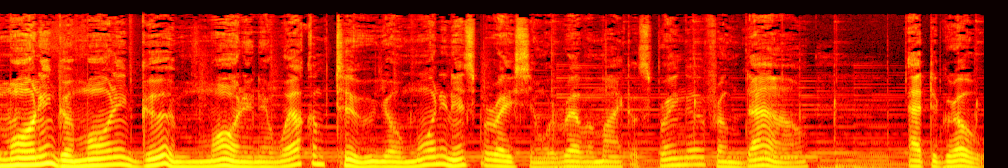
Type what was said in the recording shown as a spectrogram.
morning, good morning, good morning, and welcome to your morning inspiration with Reverend Michael Springer from down at the Grove.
